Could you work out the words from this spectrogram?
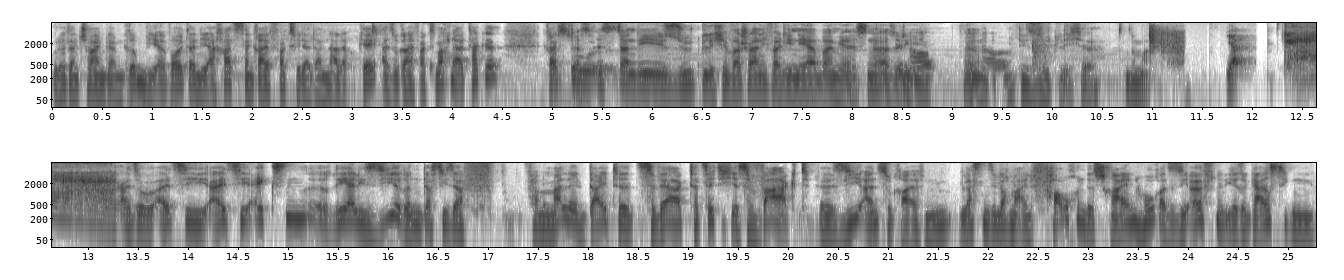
oder dann Schein beim Grimm, wie ihr wollt, dann die Achatz, dann Greifax wieder, dann Nalle, okay? Also Greifax, mach eine Attacke. Greifst Das du. ist dann die südliche wahrscheinlich, weil die näher bei mir ist, ne? Also genau, die. Ja. genau, die südliche Nummer. Ja. Also als sie, als die Echsen äh, realisieren, dass dieser vermaledeite Zwerg tatsächlich es wagt, äh, sie anzugreifen, lassen sie nochmal ein fauchendes Schreien hoch. Also sie öffnen ihre garstigen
